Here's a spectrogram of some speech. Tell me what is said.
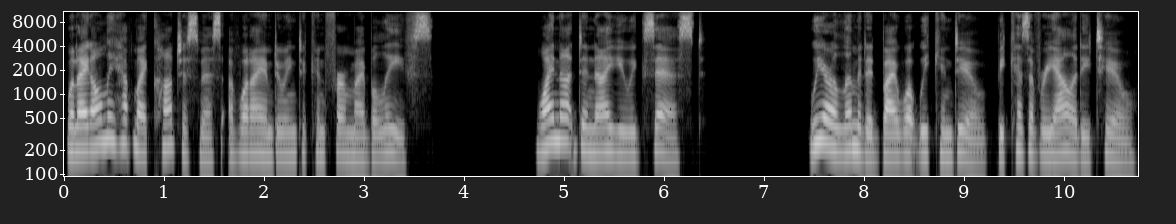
when I only have my consciousness of what I am doing to confirm my beliefs? Why not deny you exist? We are limited by what we can do because of reality two.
